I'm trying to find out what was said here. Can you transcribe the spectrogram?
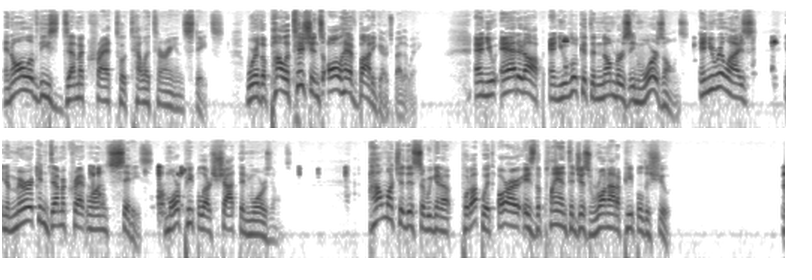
and all of these Democrat totalitarian states, where the politicians all have bodyguards, by the way, and you add it up and you look at the numbers in war zones, and you realize in American Democrat run cities, more people are shot than war zones. How much of this are we going to put up with, or is the plan to just run out of people to shoot?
